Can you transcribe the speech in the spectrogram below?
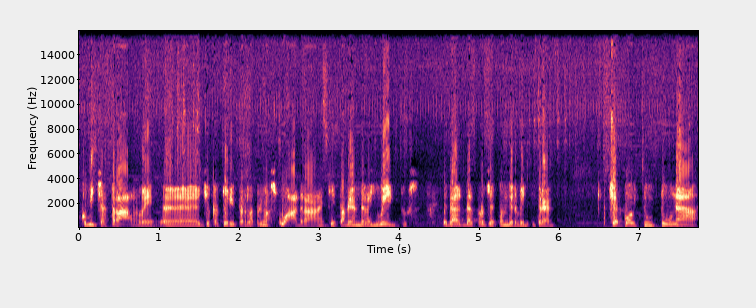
comincia a trarre eh, giocatori per la prima squadra anche italiana della Juventus dal, dal progetto Under 23 c'è poi tutta una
